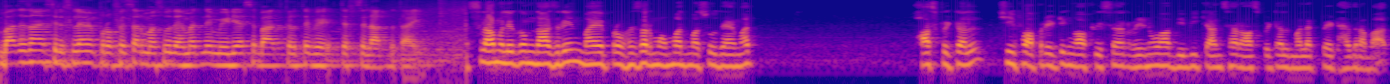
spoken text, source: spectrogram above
बाद इस सिलसिले में प्रोफेसर मसूद अहमद ने मीडिया से बात करते हुए तफसलत बताई। वालेकुम नाजरीन, मैं professor Mohammed Masood Ahmed, hospital chief operating officer, Renova BB cancer hospital, Malakpet, Hyderabad.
